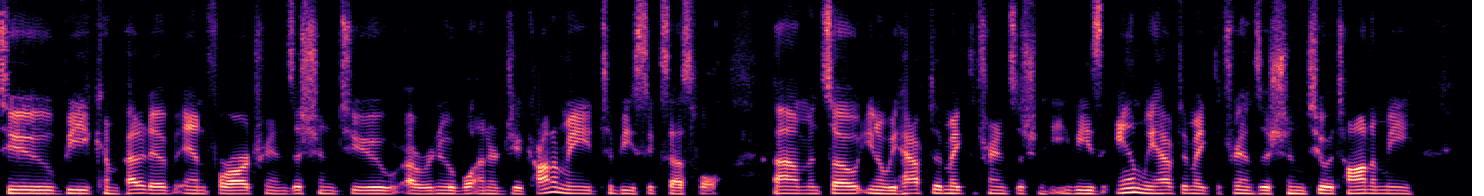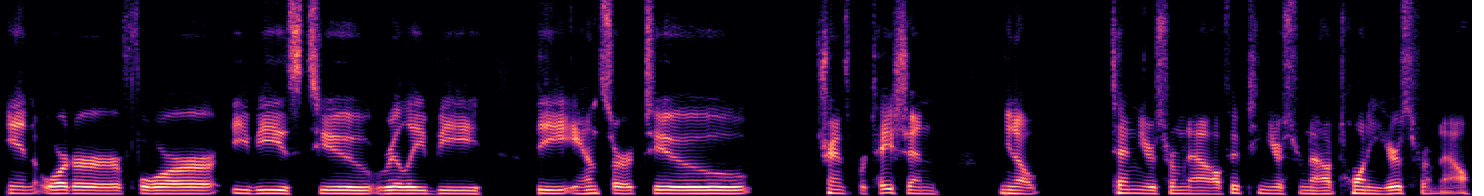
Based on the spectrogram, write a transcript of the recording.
to be competitive and for our transition to a renewable energy economy to be successful. Um, and so, you know, we have to make the transition to EVs and we have to make the transition to autonomy in order for EVs to really be the answer to transportation, you know, 10 years from now, 15 years from now, 20 years from now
